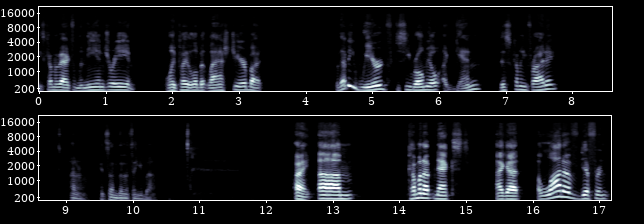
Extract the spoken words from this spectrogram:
He's coming back from the knee injury and only played a little bit last year. But would that be weird to see Romeo again this coming Friday? I don't know. It's something to think about. All right. Um, coming up next, I got a lot of different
